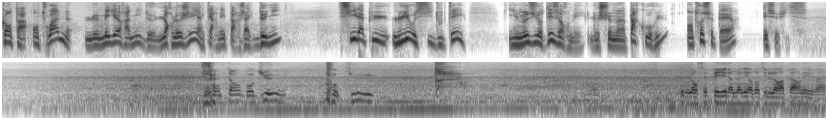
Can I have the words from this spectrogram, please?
Quant à Antoine, le meilleur ami de l'horloger, incarné par Jacques Denis, s'il a pu lui aussi douter, il mesure désormais le chemin parcouru entre ce père et ce fils. 20 ans, bon Dieu Bon Dieu Ils lui ont fait payer la manière dont il leur a parlé, va.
